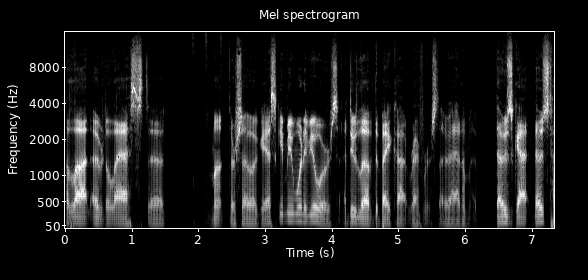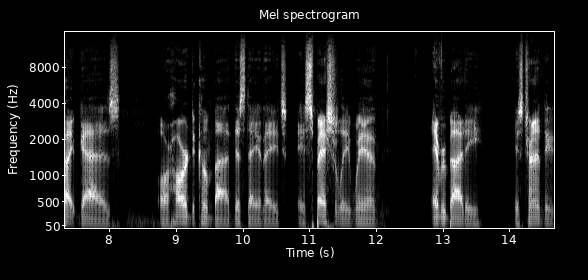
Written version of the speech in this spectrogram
a lot over the last uh, month or so, I guess. Give me one of yours. I do love the Bacot reference, though, Adam. Those guy, those type guys are hard to come by in this day and age, especially when everybody is trying to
